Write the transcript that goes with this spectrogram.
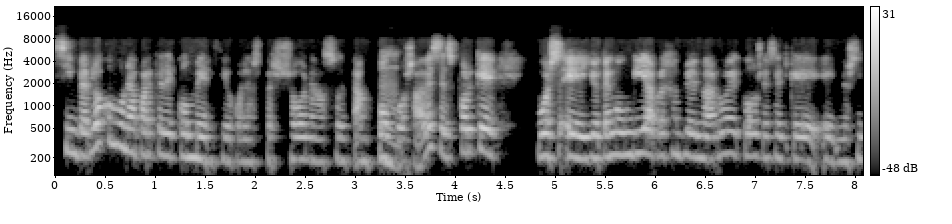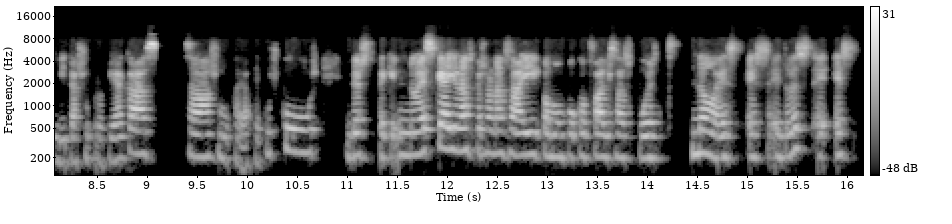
sin verlo como una parte de comercio con las personas, o tampoco, Mm, ¿sabes? Es porque, pues eh, yo tengo un guía, por ejemplo, en Marruecos, que es el que eh, nos invita a su propia casa su mujer hace cuscús. Entonces, no es que hay unas personas ahí como un poco falsas, pues no, es, es entonces e, es,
